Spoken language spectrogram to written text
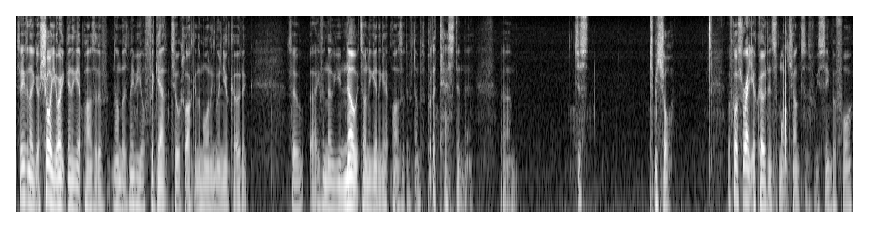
so even though you're sure you aren't going to get positive numbers, maybe you'll forget at 2 o'clock in the morning when you're coding. So uh, even though you know it's only going to get positive numbers, put a test in there. Um, just to be sure. Of course, write your code in small chunks as we've seen before.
